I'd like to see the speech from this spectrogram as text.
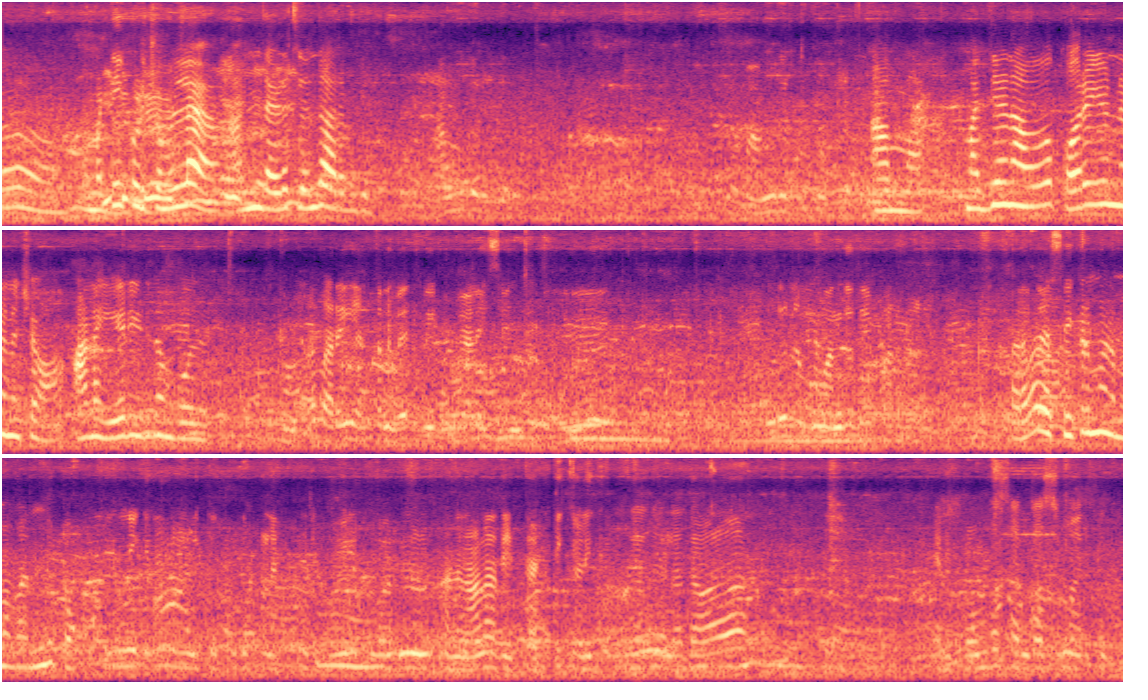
நம்ம டீ குடிச்சோம்ல அந்த இடத்துல இருந்து ஆரம்பிக்குது ஆமாம் மத்தியானம் குறையும்னு நினச்சோம். ஆனால் ஏறிட்டு தான் போகுது. இதுக்கு மேல வரை எத்தனை பேர் வீட்டு வேலை செஞ்சு நம்ம வந்ததே பரவாயில்ல. பரவாயில்ல சீக்கிரமாக நம்ம வந்துட்டோம். இன்னைக்கு தான் நம்மளுக்கு கொடுக்கல. வரணும் அதனால அதை தட்டி கழிக்கிறது இல்லதா எனக்கு ரொம்ப சந்தோஷமா இருக்குது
